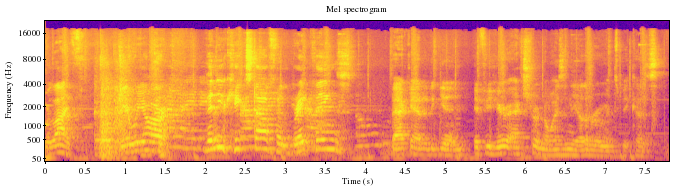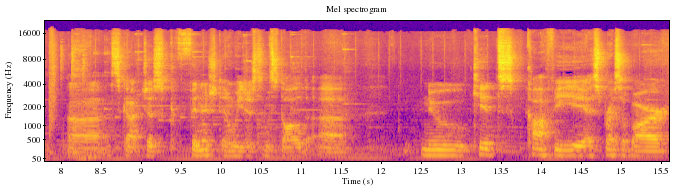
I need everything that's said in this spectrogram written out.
We're live. Here we are. then you kick stuff and break things. Back at it again. If you hear extra noise in the other room, it's because uh, Scott just finished and we just installed a new kids' coffee espresso bar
